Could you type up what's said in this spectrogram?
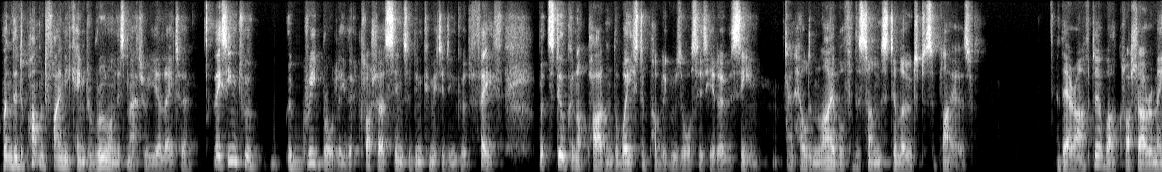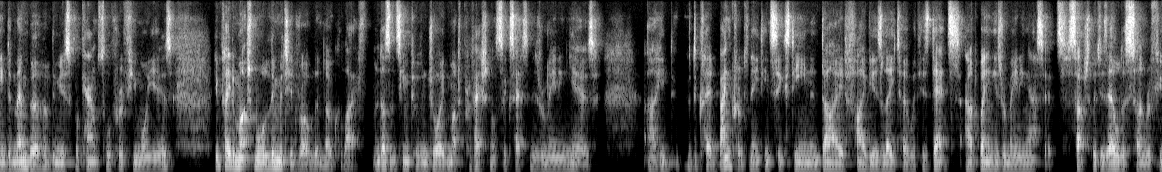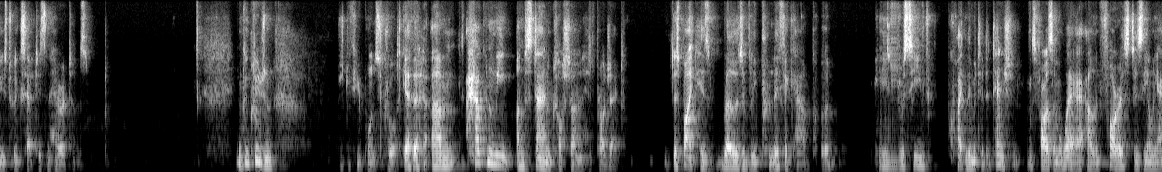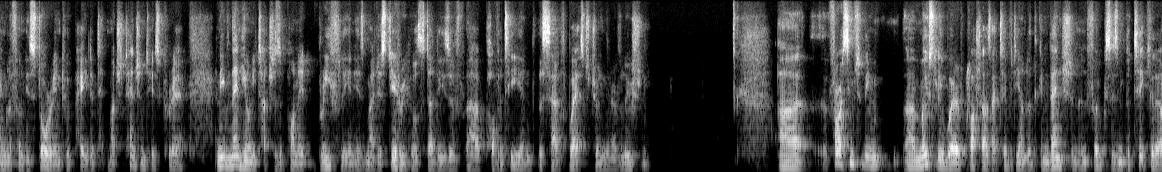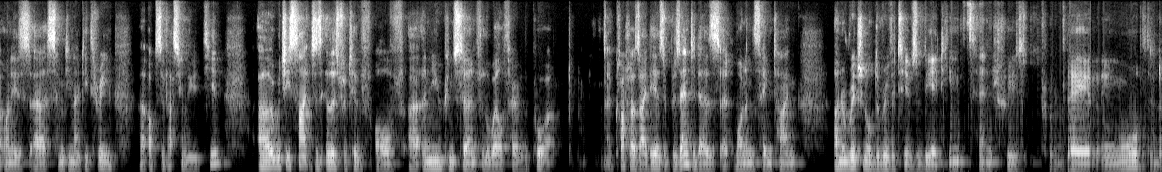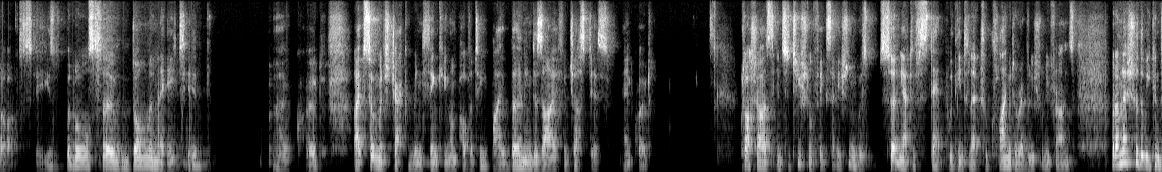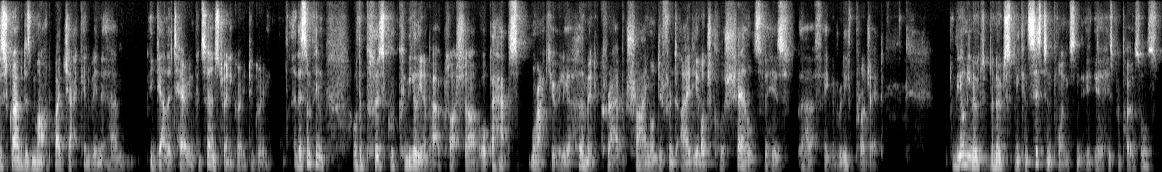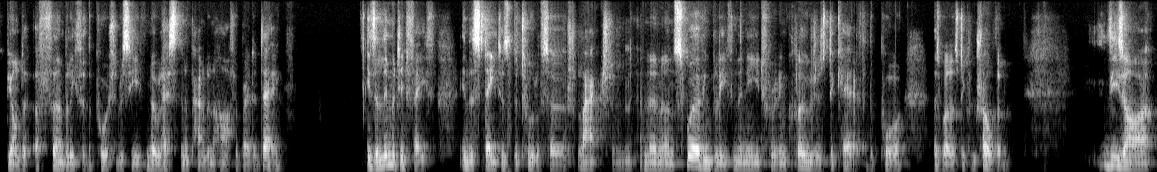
When the department finally came to rule on this matter a year later, they seemed to have agreed broadly that Clochard's sins had been committed in good faith, but still could not pardon the waste of public resources he had overseen, and held him liable for the sums still owed to suppliers. Thereafter, while Clochard remained a member of the municipal council for a few more years, he played a much more limited role in local life and doesn't seem to have enjoyed much professional success in his remaining years. Uh, he was declared bankrupt in 1816 and died five years later with his debts outweighing his remaining assets, such that his eldest son refused to accept his inheritance. In conclusion, just a few points to draw together. Um, how can we understand Clochard and his project? Despite his relatively prolific output, he's received quite limited attention. As far as I'm aware, Alan Forrest is the only Anglophone historian to have paid much attention to his career. And even then, he only touches upon it briefly in his magisterial studies of uh, poverty and the Southwest during the Revolution. Uh, Forrest seems to be uh, mostly aware of Clochard's activity under the convention and focuses in particular on his 1793 uh, uh, Observation utile, uh, which he cites as illustrative of a new concern for the welfare of the poor. Clochard's ideas are presented as, at one and the same time, unoriginal derivatives of the 18th century's prevailing orthodoxies, but also dominated, uh, quote, like so much Jacobin thinking on poverty, by a burning desire for justice, end quote. Clochard's institutional fixation was certainly out of step with the intellectual climate of revolutionary France, but I'm not sure that we can describe it as marked by Jacobin um, egalitarian concerns to any great degree. There's something of the political chameleon about Clochard, or perhaps more accurately, a hermit crab trying on different ideological shells for his uh, favoured relief project the only not noticeably consistent points in his proposals, beyond a, a, firm belief that the poor should receive no less than a pound and a half of bread a day, is a limited faith in the state as a tool of social action and an unswerving belief in the need for enclosures to care for the poor as well as to control them. These are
